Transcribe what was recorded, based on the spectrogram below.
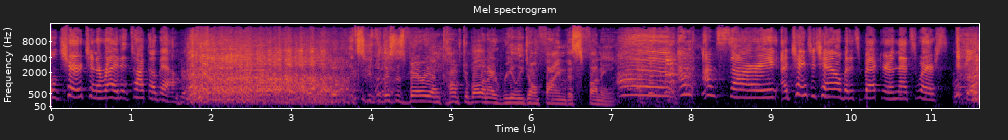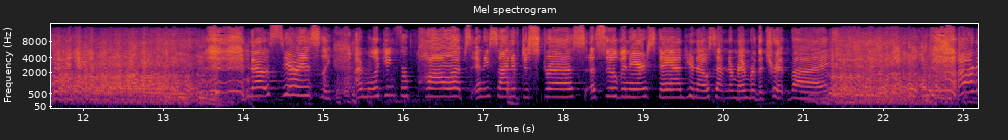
old church and a right at Taco Bell. Excuse me, this is very uncomfortable, and I really don't find this funny. Uh, I'm, I'm sorry. I changed the channel, but it's Becker, and that's worse. no, seriously. I'm looking for polyps, any sign of distress, a souvenir stand, you know, something to remember the trip by. oh no!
